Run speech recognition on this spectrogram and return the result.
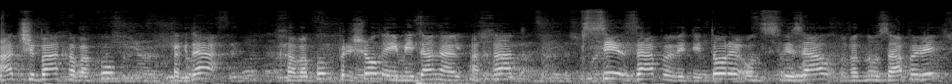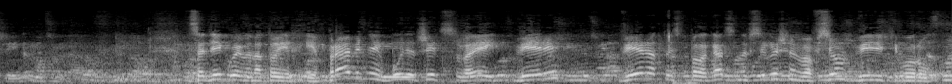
от Шиба Хавакук, когда Хавакук пришел и Мидан Ахат, все заповеди Торы он связал в одну заповедь. Садик на то их и праведник будет жить в своей вере. Вера, то есть полагаться на Всевышнего во всем, видеть его руку.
